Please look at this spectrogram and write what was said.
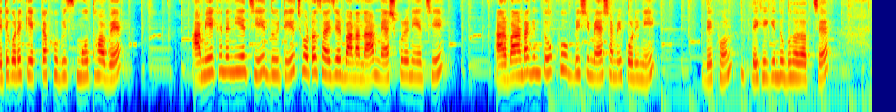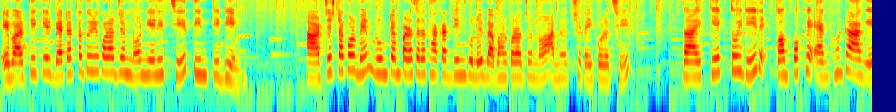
এতে করে কেকটা খুবই স্মুথ হবে। আমি এখানে নিয়েছি দুইটি ছোট সাইজের বানানা ম্যাশ করে নিয়েছি। আর বানানাটা কিন্তু খুব বেশি ম্যাশ আমি করিনি। দেখুন, দেখে কিন্তু বোঝা যাচ্ছে। এবার কেকের ব্যাটারটা তৈরি করার জন্য নিয়ে নিচ্ছি তিনটি ডিম। আর চেষ্টা করবেন রুম টেম্পারেচারে থাকার ডিমগুলোই ব্যবহার করার জন্য, আমিও সেটাই করেছি। তাই কেক তৈরির কমপক্ষে এক ঘণ্টা আগে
